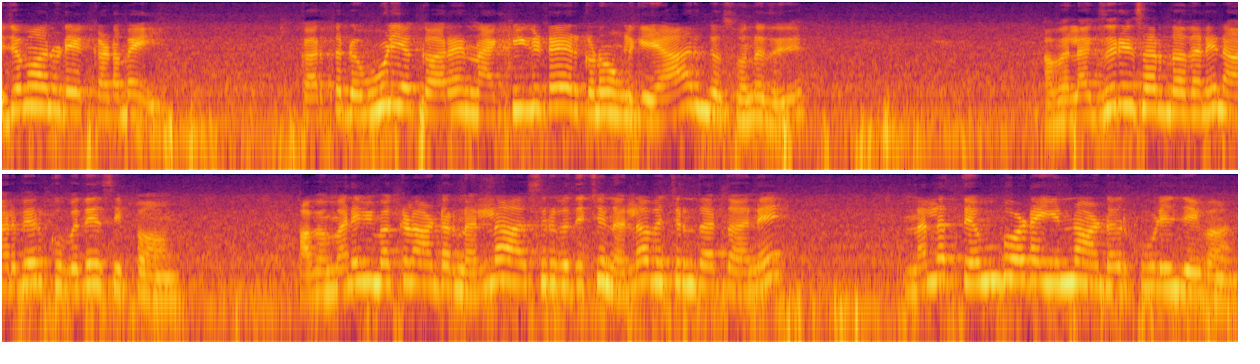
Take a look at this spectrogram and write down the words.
எஜமானுடைய கடமை. கர்த்தருடைய ஊழியக்காரன் நக்கிக்கிட்டே இருக்கணும். உங்களுக்கு யாருங்க சொன்னது? அவன் லக்ஸரியஸாக இருந்தால் தானே நாலு பேருக்கு உபதேசிப்பான். அவன் மனைவி மக்கள் ஆண்டவர் நல்லா ஆசீர்வதித்து நல்லா வச்சுருந்தார் தானே? நல்ல தெம்போட இன்னும் ஆண்டவருக்கு ஊழியம் செய்வான்.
